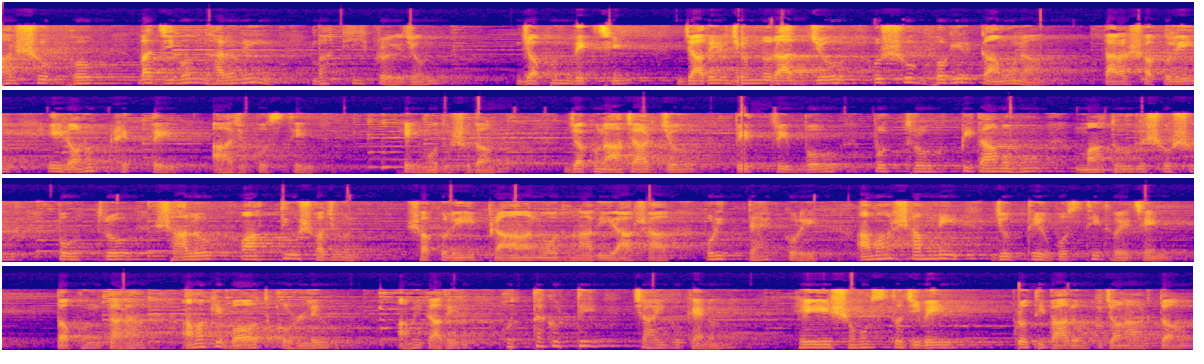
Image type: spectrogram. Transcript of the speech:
আর সুখভোগ বা জীবন ধারণেই বা কি প্রয়োজন যখন দেখছি যাদের জন্য রাজ্য ও সুখভোগের কামনা তারা সকলেই এই রণক্ষেত্রে আজ উপস্থিত হে মধুসূদন, যখন আচার্য, পিতৃব্য, পুত্র, পিতামহ, মাতুল, শ্বশুর, পৌত্র, শালক, আত্মীয় স্বজন, সকলেই প্রাণ ও ধনাদির আশা পরিত্যাগ করে আমার সামনে যুদ্ধে উপস্থিত হয়েছেন। তখন তারা আমাকে বধ করলেও আমি তাদের হত্যা করতে চাইব কেন? হে সমস্ত জীবের প্রতিপালক জনার্দন,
